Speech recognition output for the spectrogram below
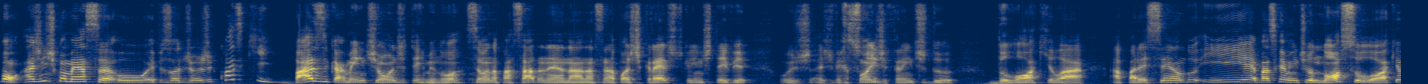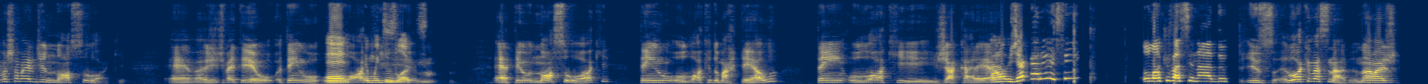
Bom, a gente começa o episódio de hoje quase que basicamente onde terminou semana passada, né? Na, na cena pós-crédito, que a gente teve os, as versões diferentes do, do Loki lá aparecendo e é basicamente o nosso Loki. Eu vou chamar ele de nosso Loki. É, a gente vai ter. Tem o, o é, Loki. Tem muitos Locks. É, tem o nosso Loki, tem o Loki do martelo, tem o Loki jacaré. Ah, o jacaré, sim! O Loki vacinado. Isso, o Loki vacinado. Não é mais,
